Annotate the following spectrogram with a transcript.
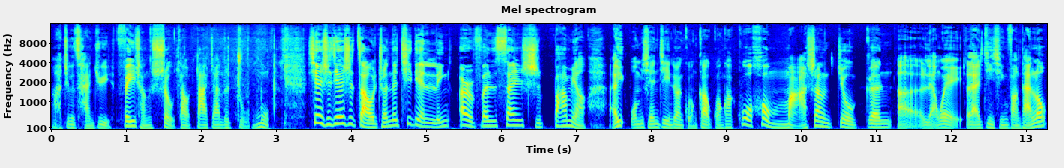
啊，这个惨剧非常受到大家的瞩目。现时间是早晨的七点零二分三十八秒，哎，我们先进一段广告，广告过后马上就。跟呃两位来进行访谈喽。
